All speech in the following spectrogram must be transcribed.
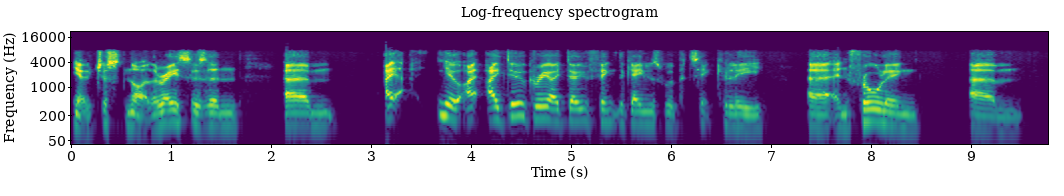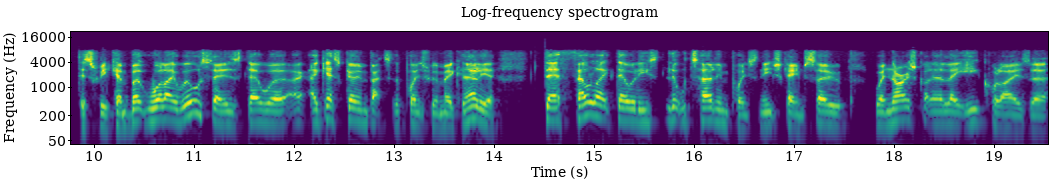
you know just not at the races. And um, I you know I, I do agree. I don't think the games were particularly uh, enthralling um, this weekend. But what I will say is there were I, I guess going back to the points we were making earlier. There felt like there were these little turning points in each game. So when Norwich got their late equaliser,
